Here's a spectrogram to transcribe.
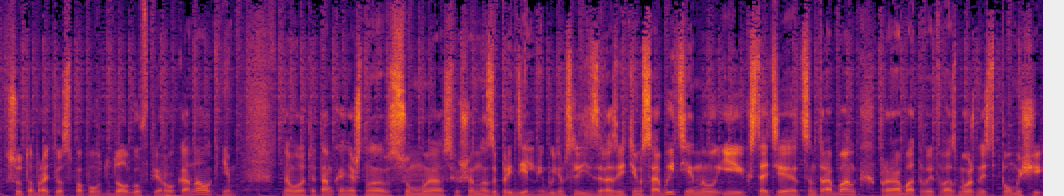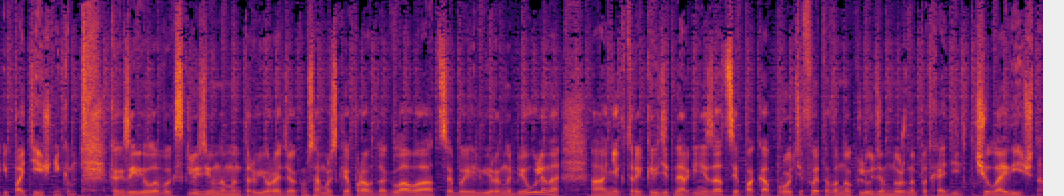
в суд обратился по поводу долгов Первого канала к ним. Вот, и там, конечно, суммы совершенно запредельные. Будем следить за развитием событий. Ну и, кстати, Центробанк прорабатывает возможность помощи ипотечникам. Как заявила в эксклюзивном интервью радио «Комсомольская правда» глава ЦБ Эльвира Набиулина, а, некоторые кредитные организации пока против этого, но к людям нужно подходить человечно.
